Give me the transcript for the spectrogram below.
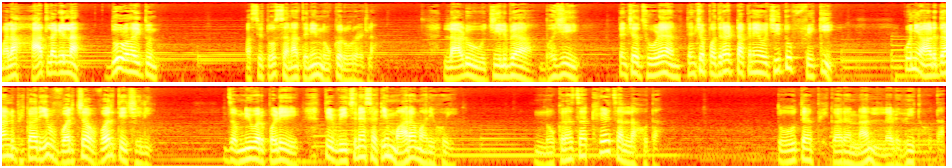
मला हात लागेल ना दूर व्हा इथून. असे तो सनातनी नोकर ओरडला. लाडू जिलब्या भजी त्यांच्या झोळ्यान त्यांच्या पदरात टाकण्याऐवजी तो फेकी. कोणी आडदांड भिकारी वरच्या वर ते झेली. जमिनीवर पडे ते वेचण्यासाठी मारामारी होई. नोकराचा खेळ चालला होता. तो त्या भिकाऱ्यांना लढवीत होता.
